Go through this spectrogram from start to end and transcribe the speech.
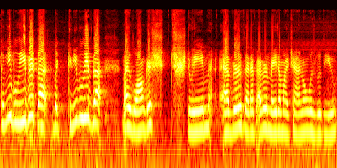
Can you believe it that like can you believe that my longest stream ever that I've ever made on my channel was with you?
